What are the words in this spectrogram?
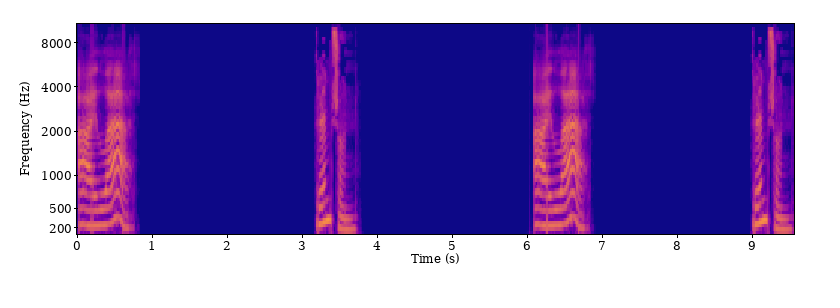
eyelash I eyelash Remshon.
